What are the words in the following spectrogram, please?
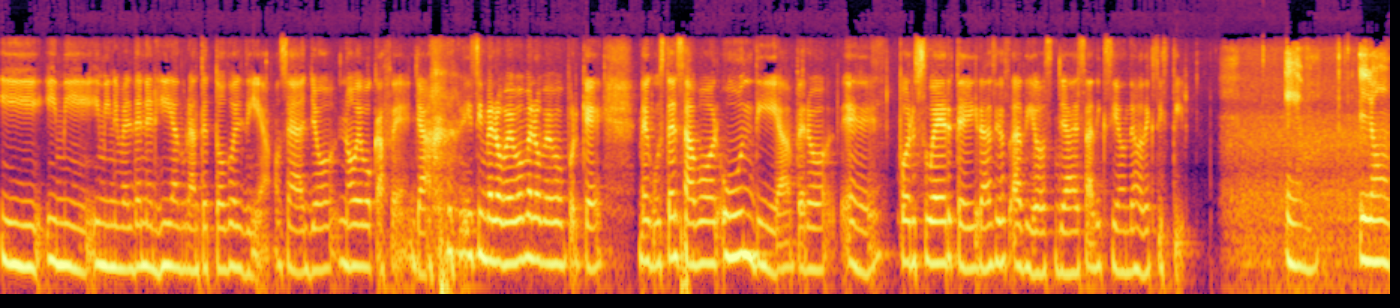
y, y, mi, y, mi, nivel de energía durante todo el día. O sea, yo no bebo café ya. y si me lo bebo, me lo bebo porque me gusta el sabor un día, pero eh, por suerte y gracias a Dios ya esa adicción dejó de existir. Eh, lo,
